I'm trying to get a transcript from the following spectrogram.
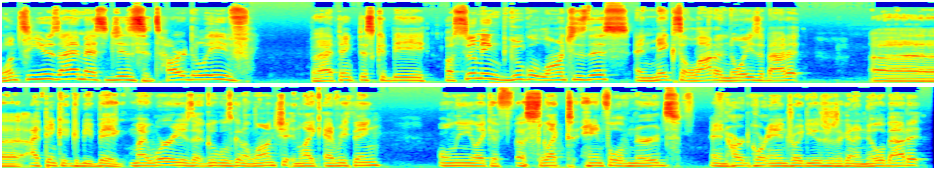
Once you use iMessages, it's hard to leave. But I think this could be, assuming Google launches this and makes a lot of noise about it. uh, I think it could be big. My worry is that Google's going to launch it and like everything, only like a, a select handful of nerds and hardcore Android users are going to know about it,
